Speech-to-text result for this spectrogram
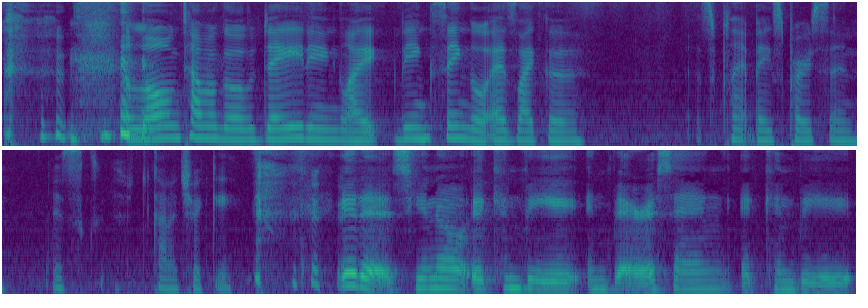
a long time ago dating like being single as like a as a plant based person, it's kind of tricky. it is. You know, it can be embarrassing. It can be,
